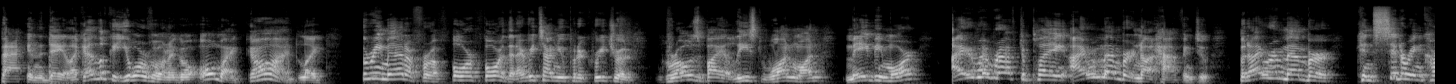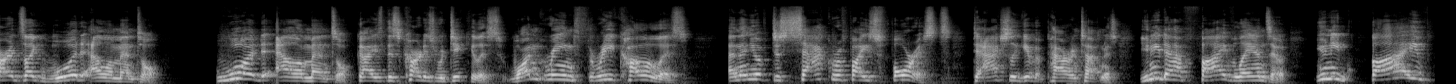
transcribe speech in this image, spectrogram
back in the day. Like I look at Yorvo and I go, oh my god, like three mana for a 4-4 that every time you put a creature out grows by at least 1-1, maybe more. I remember after playing, I remember not having to, but I remember considering cards like Wood Elemental. Wood Elemental. Guys, this card is ridiculous. One green, three colorless, and then you have to sacrifice forests to actually give it power and toughness. You need to have five lands out. You need five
